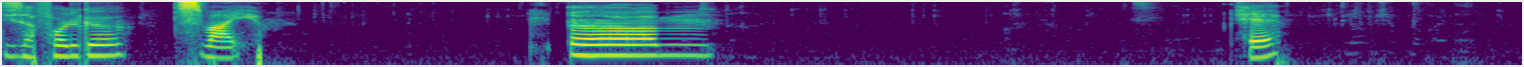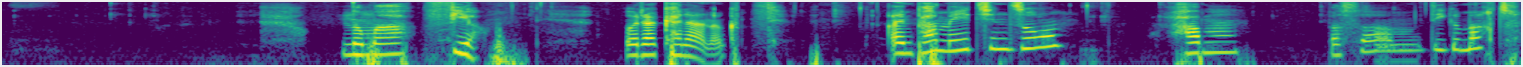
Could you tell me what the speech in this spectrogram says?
dieser Folge 2. Ähm. Hä? Nummer 4. Oder keine Ahnung. Ein paar Mädchen so haben. Was haben die gemacht?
